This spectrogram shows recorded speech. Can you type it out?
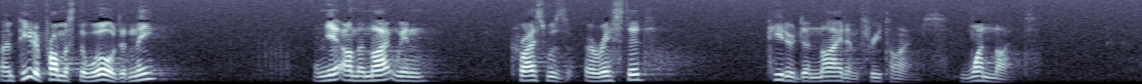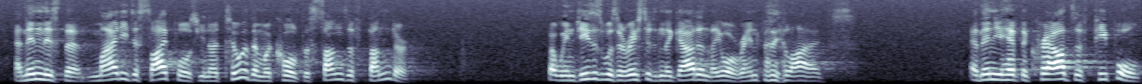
And Peter promised the world, didn't he? And yet, on the night when Christ was arrested, Peter denied him three times, one night. And then there's the mighty disciples. You know, two of them were called the sons of thunder. But when Jesus was arrested in the garden, they all ran for their lives. And then you have the crowds of people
